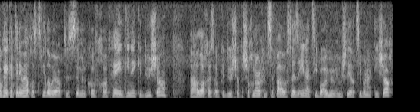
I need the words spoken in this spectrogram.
Okay, continuing Hilchas Tefillah, we're up to Siman Kuf Chav Hey, Dine Kedusha, the halachas of Kedusha. The Shulchan Aruch in Sefalov says, Ein tzibur oimim im shliach tzibur nakdishach.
